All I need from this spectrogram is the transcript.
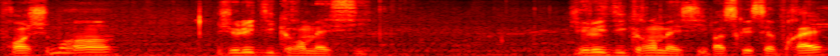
Franchement, je lui dis grand merci. Je lui dis grand merci parce que c'est vrai.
